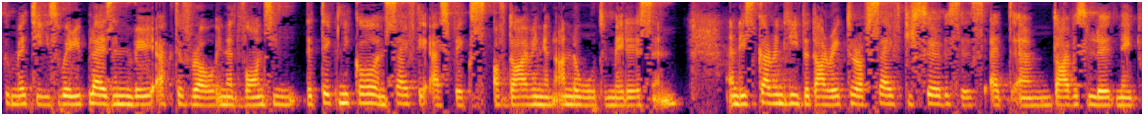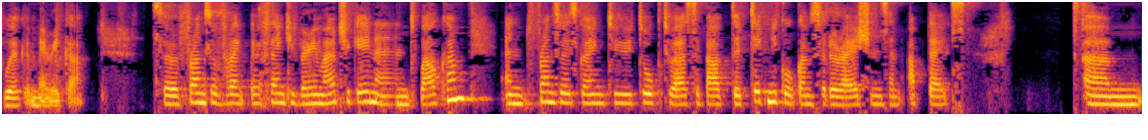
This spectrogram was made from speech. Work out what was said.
committees where he plays a very active role in advancing the technical and safety aspects of diving and underwater medicine. And he's currently the Director of Safety Services at um, Divers Alert Network America. So Francois, thank you very much again and welcome. And Francois is going to talk to us about the technical considerations and updates um,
